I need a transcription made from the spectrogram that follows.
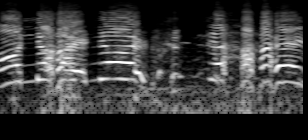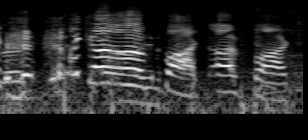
Oh no! No! No! I can't. Oh, I'm fucked. I'm fucked.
